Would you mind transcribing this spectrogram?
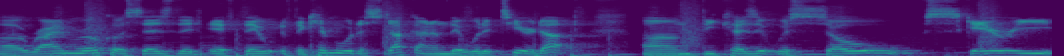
uh, Ryan Ruocco says that if they if the camera would have stuck on him, they would have teared up um, because it was so scary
